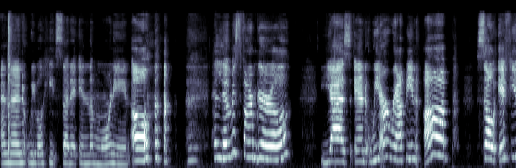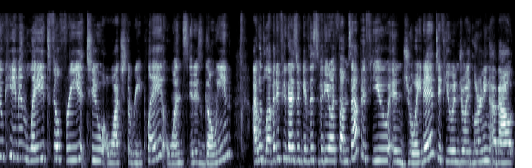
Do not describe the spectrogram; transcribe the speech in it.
And then we will heat set it in the morning. Oh, hello, Miss Farm Girl. Yes, and we are wrapping up. So if you came in late, feel free to watch the replay once it is going. I would love it if you guys would give this video a thumbs up if you enjoyed it, if you enjoyed learning about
